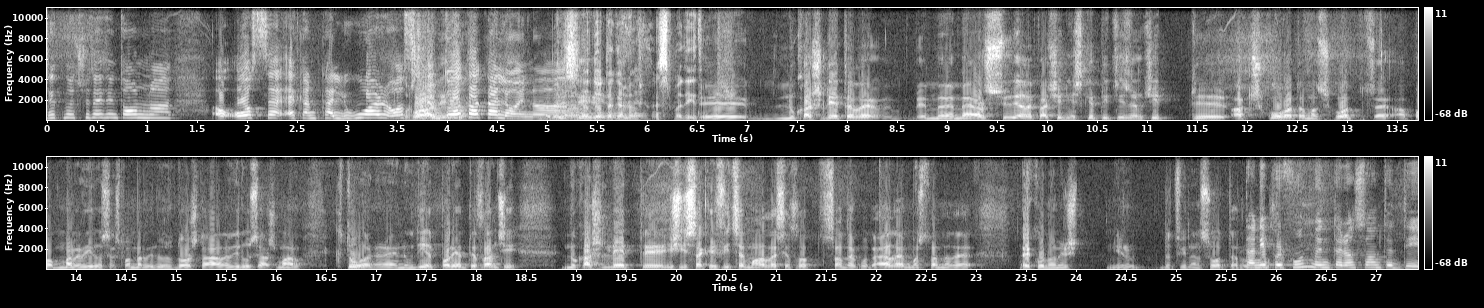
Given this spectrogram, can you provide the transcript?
gjithë në qytetin tonë, ose e kanë kaluar, ose po, do të kalojnë. Po, ose do të kalojnë, s'e di. Nuk është lehtë edhe me arsyen dhe ka qenë një skepticizm që qi a të shkohet a mos shkohet, se a po merr virus, a s'po merr virus, ndoshta edhe virusi asht marr këtu, e nuk dihet, por jam tu than qi nuk asht leht, ish një sakrificë e madhe si thot sadokudo, edhe mos them edhe ekonomisht njeriu do të financohet te rrugët. Tani për fund më intereson të di,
